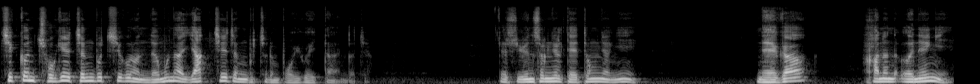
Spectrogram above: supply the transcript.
집권 초기의 정부 치고는 너무나 약체 정부처럼 보이고 있다는 거죠. 그래서 윤석열 대통령이 내가 하는 언행이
